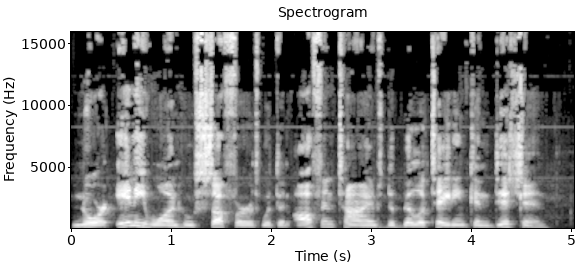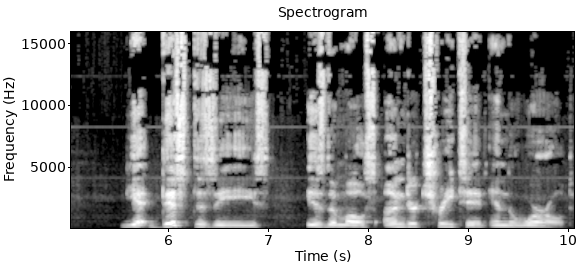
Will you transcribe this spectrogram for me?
nor anyone who suffers with an oftentimes debilitating condition, yet this disease is the most undertreated in the world.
